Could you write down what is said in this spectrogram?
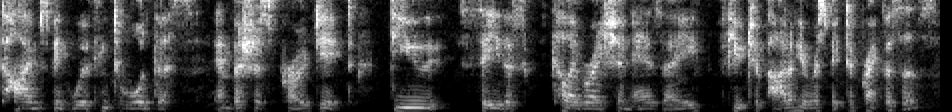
time spent working toward this ambitious project, do you see this collaboration as a future part of your respective practices?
